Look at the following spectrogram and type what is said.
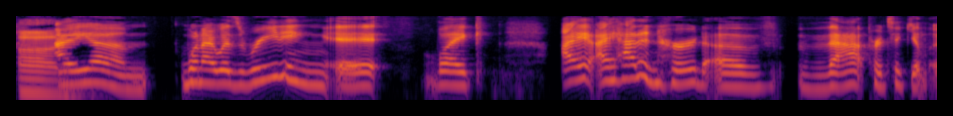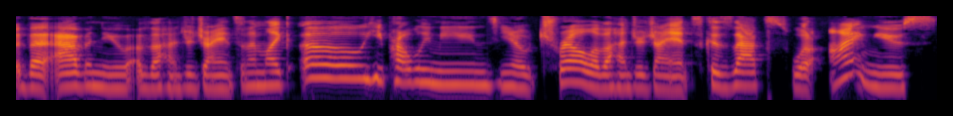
there. Um, I um when I was reading it, like I I hadn't heard of that particular the avenue of the hundred giants, and I'm like, oh, he probably means you know trail of a hundred giants because that's what I'm used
